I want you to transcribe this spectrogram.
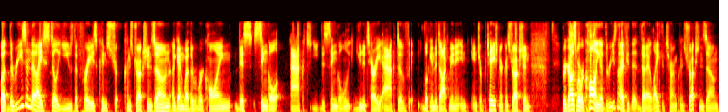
But the reason that I still use the phrase constru- construction zone, again, whether we're calling this single act, the single unitary act of looking at the document in interpretation or construction, regardless of what we're calling it, the reason that I, that, that I like the term construction zone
